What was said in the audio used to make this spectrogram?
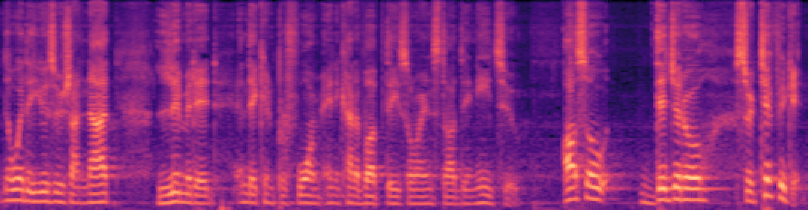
The way the users are not limited and they can perform any kind of updates or install they need to. Also, digital certificate.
